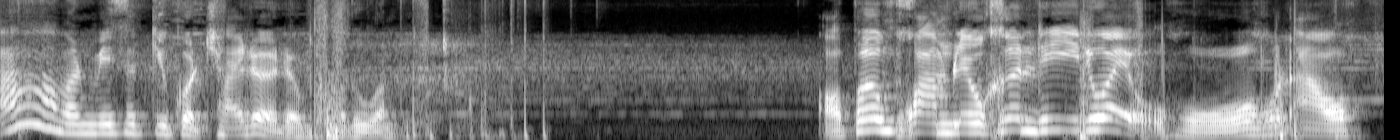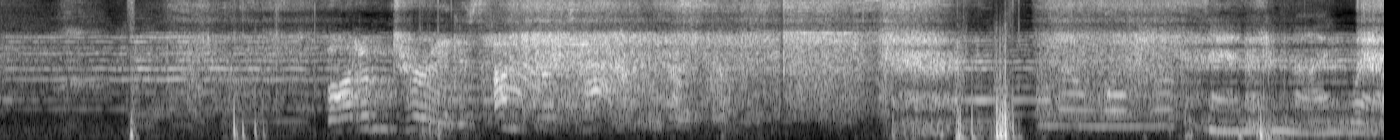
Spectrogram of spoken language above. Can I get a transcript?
อ้ามันมีสกิลกดใช้ด้วยเดี๋ยวผมขอดูก่อนอ๋อเพิ่มความเร็วเคลื่อนที่ด้วย โอ้โหโคตรเอา Bottom turret is under attack. No one will stand in my way.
